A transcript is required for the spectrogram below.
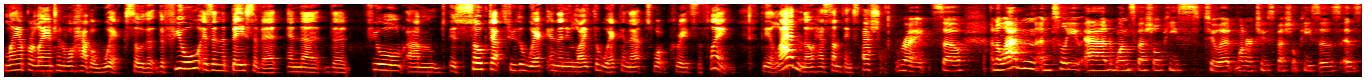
lamp or lantern will have a wick. So the, the fuel is in the base of it and the, the fuel um, is soaked up through the wick and then you light the wick and that's what creates the flame. The aladdin though has something special. Right. So an aladdin until you add one special piece to it one or two special pieces is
